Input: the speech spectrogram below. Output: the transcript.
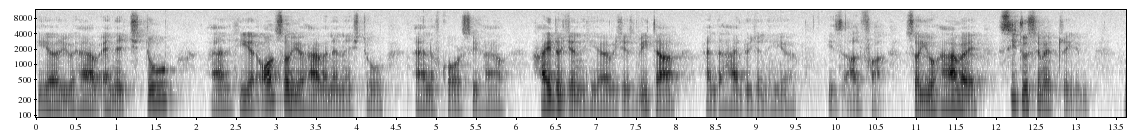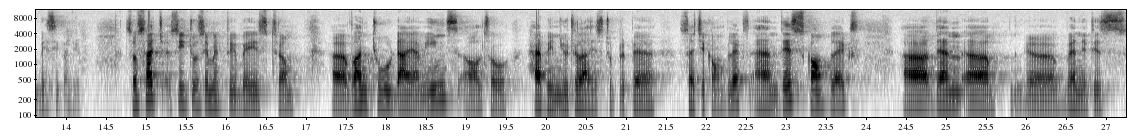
here you have NH2 and here also you have an NH2 and of course you have hydrogen here which is beta and the hydrogen here is alpha. So, you have a C2 symmetry basically. So, such C2 symmetry based um, uh, 1 2 diamines also have been utilized to prepare such a complex and this complex uh, then uh, uh, when it is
